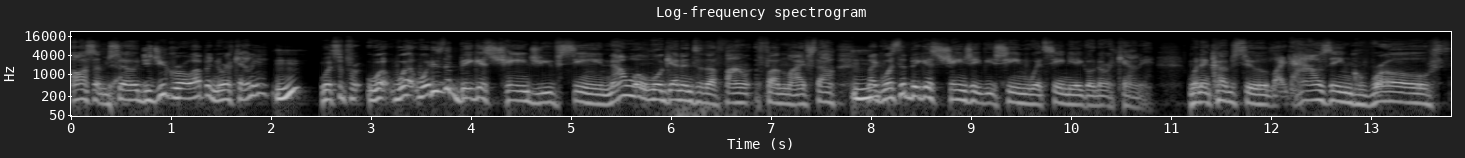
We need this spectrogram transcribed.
Awesome. So did you grow up in North County? Mm-hmm. What's the what what what is the biggest change you've seen? Now we'll we'll get into the fun fun lifestyle. Mm-hmm. Like what's the biggest change that you've seen with San Diego, North County when it comes to like housing growth?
